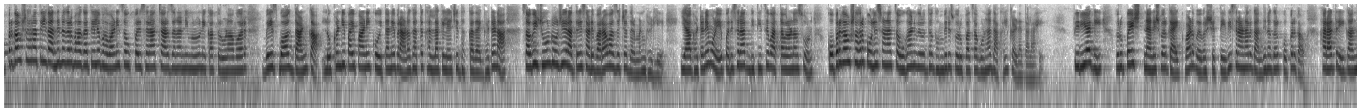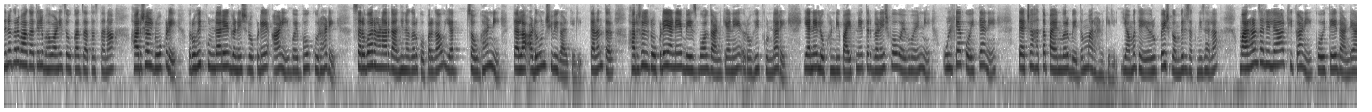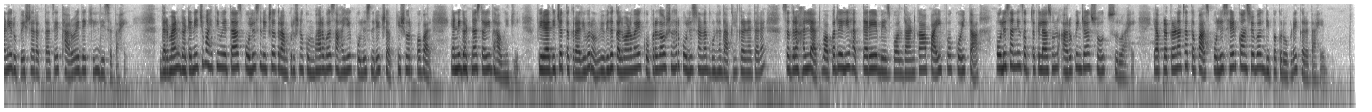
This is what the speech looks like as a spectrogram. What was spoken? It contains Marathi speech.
कोपरगाव शहरातील गांधीनगर भागातील भवानी चौक परिसरात चार जणांनी मिळून एका तरुणावर बेसबॉल दांडका लोखंडी पाईप आणि कोयत्याने प्राणघातक हल्ला केल्याची धक्कादायक घटना सव्वीस जून रोजी रात्री साडेबारा वाजेच्या दरम्यान घडली आहे. या घटनेमुळे परिसरात भीतीचे वातावरण असून कोपरगाव शहर पोलीस ठाण्यात चौघांविरुद्ध गंभीर स्वरूपाचा गुन्हा दाखल करण्यात आला आहे. फिर्यादी रुपेश ज्ञानेश्वर गायकवाड वयवर्ष तेवीस राहणार गांधीनगर कोपरगाव. हा रात्री गांधीनगर भागातील भवानी चौकात जात असताना हर्षल रोकडे रोहित कुंडारे गणेश रोकडे आणि वैभव कुऱ्हाडे सर्व राहणार गांधीनगर कोपरगाव या चौघांनी त्याला अडवून शिवीगाळ केली. त्यानंतर हर्षल रोकडे याने बेसबॉल दांडक्याने रोहित कुंडारे याने लोखंडी पाईपने तर गणेश व वैभव यांनी उलट्या कोयत्याने त्याच्या हातापायांवर बेदम मारहाण केली. यामध्ये रुपेश गंभीर जखमी झाला. मारहाण झालेल्या ठिकाणी कोयते दांडे आणि रुपेशच्या रक्ताचे थारोळे देखील दिसत आहे. दरम्यान घटनेची माहिती मिळताच पोलीस निरीक्षक रामकृष्ण कुंभार व सहाय्यक पोलीस निरीक्षक किशोर पवार यांनी घटनास्थळी धाव घेतली. फिर्यादीच्या तक्रारीवरून विविध कलमान्वये कोपरगाव शहर पोलीस ठाण्यात गुन्हा दाखल करण्यात आलाय. सदर हल्ल्यात वापरलेली हत्यारे बेसबॉल दांडका पाईप व कोयता पोलिसांनी जप्त केला असून आरोपींचा शोध सुरू आहे. या प्रकरणाचा तपास police head constable Deepak Rokade करत आहेत.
